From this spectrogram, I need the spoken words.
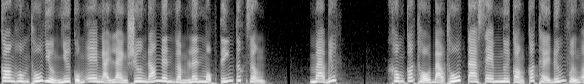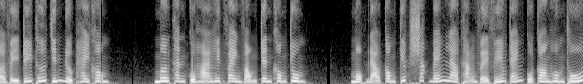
Con hung thú dường như cũng e ngại làn sương đó nên gầm lên một tiếng tức giận. Ma biết! Không có thổ bạo thú ta xem ngươi còn có thể đứng vững ở vị trí thứ 9 được hay không? Mơ thanh của hỏa hiếp vang vọng trên không trung. Một đạo công kiếp sắc bén lao thẳng về phía trán của con hung thú.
